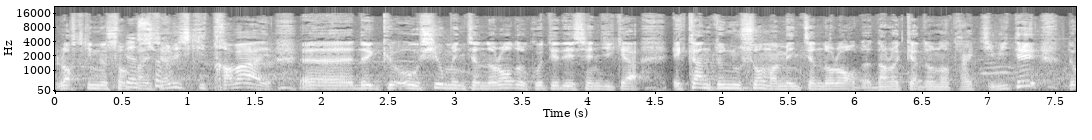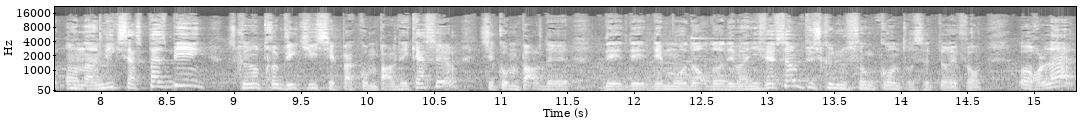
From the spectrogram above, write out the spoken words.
lorsqu'ils ne sont pas en service, qui travaillent euh, aussi au maintien de l'ordre aux côtés des syndicats. Et quand nous sommes en maintien de l'ordre dans le cadre de notre activité, on a envie que ça se passe bien. Parce que notre objectif, c'est pas qu'on parle des casseurs, c'est qu'on parle des mots d'ordre des manifestants, puisque nous sommes contre cette réforme. Or là,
